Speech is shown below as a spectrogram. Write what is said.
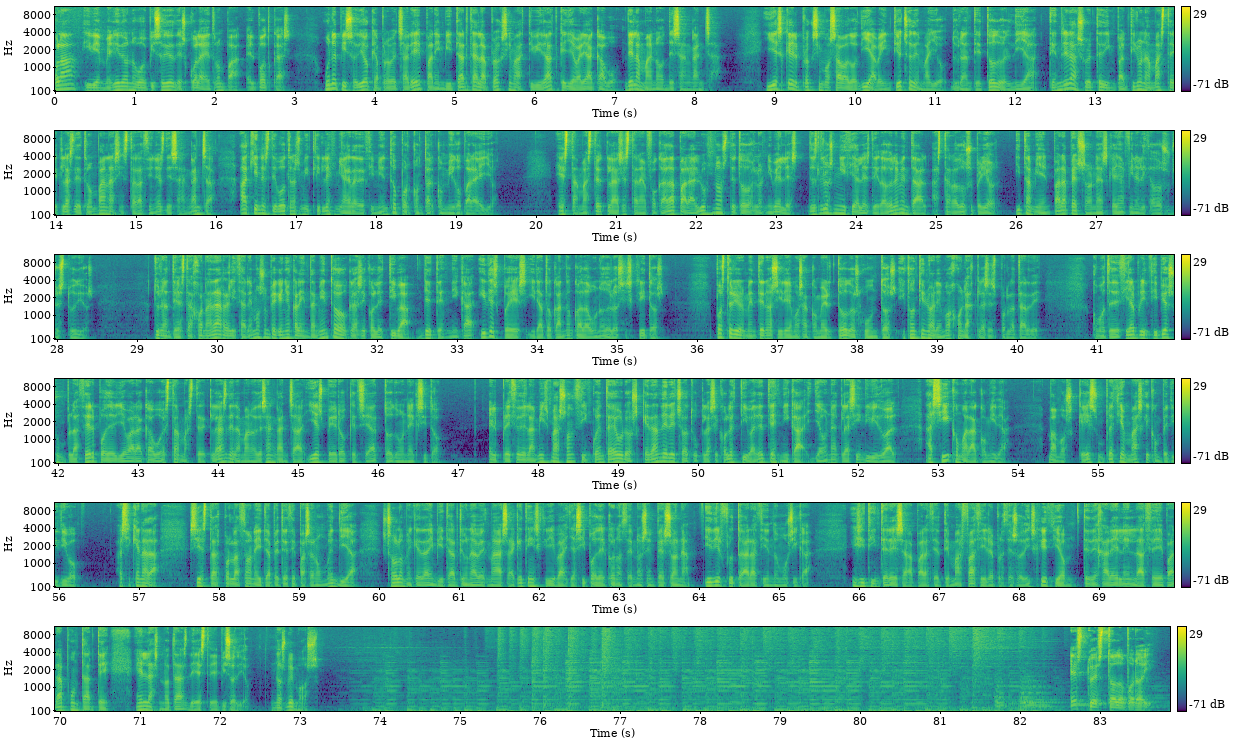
Hola y bienvenido a un nuevo episodio de Escuela de Trompa, el podcast. Un episodio que aprovecharé para invitarte a la próxima actividad que llevaré a cabo de la mano de Sangancha. Y es que el próximo sábado día 28 de mayo, durante todo el día, tendré la suerte de impartir una masterclass de trompa en las instalaciones de Sangancha, a quienes debo transmitirles mi agradecimiento por contar conmigo para ello. Esta masterclass estará enfocada para alumnos de todos los niveles, desde los iniciales de grado elemental hasta grado superior, y también para personas que hayan finalizado sus estudios. Durante esta jornada realizaremos un pequeño calentamiento o clase colectiva de técnica y después irá tocando cada uno de los inscritos. Posteriormente nos iremos a comer todos juntos y continuaremos con las clases por la tarde. Como te decía al principio, es un placer poder llevar a cabo esta masterclass de la mano de Sangancha y espero que sea todo un éxito. El precio de la misma son 50 euros que dan derecho a tu clase colectiva de técnica y a una clase individual, así como a la comida. Vamos, que es un precio más que competitivo. Así que nada, si estás por la zona y te apetece pasar un buen día, solo me queda invitarte una vez más a que te inscribas y así poder conocernos en persona y disfrutar haciendo música. Y si te interesa, para hacerte más fácil el proceso de inscripción, te dejaré el enlace para apuntarte en las notas de este episodio. Nos vemos. Esto es todo por hoy.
